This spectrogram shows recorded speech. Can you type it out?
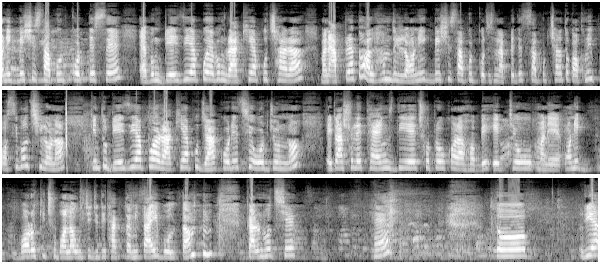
অনেক বেশি সাপোর্ট করতেছে এবং ডেজি আপু এবং রাখি আপু ছাড়া মানে আপনারা তো আলহামদুলিল্লাহ অনেক বেশি সাপোর্ট করতেছেন। আপনাদের সাপোর্ট ছাড়া তো কখনোই পসিবল ছিল না। কিন্তু ডেজি আপু আর রাখি আপু যা করেছে ওর জন্য এটা আসলে থ্যাঙ্কস দিয়ে ছোট করা হবে। এর চেয়েও মানে অনেক বড় কিছু বলা উচিত যদি থাকতো আমি তাই বলতাম। কারণ হচ্ছে হ্যাঁ? তো, রিয়া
